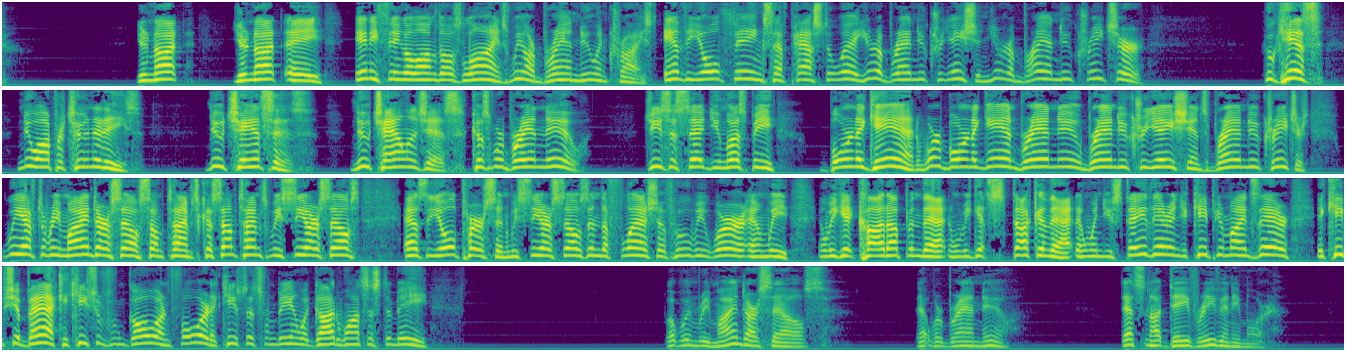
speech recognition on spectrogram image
You're not you're not a anything along those lines. We are brand new in Christ. And the old things have passed away. You're a brand new creation. You're a brand new creature who gets new opportunities, new chances, new challenges because we're brand new. Jesus said you must be born again. We're born again, brand new, brand new creations, brand new creatures. We have to remind ourselves sometimes because sometimes we see ourselves as the old person. We see ourselves in the flesh of who we were and we and we get caught up in that and we get stuck in that. And when you stay there and you keep your minds there, it keeps you back. It keeps you from going forward. It keeps us from being what God wants us to be. But when we remind ourselves that we're brand new, that's not Dave Reeve anymore.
